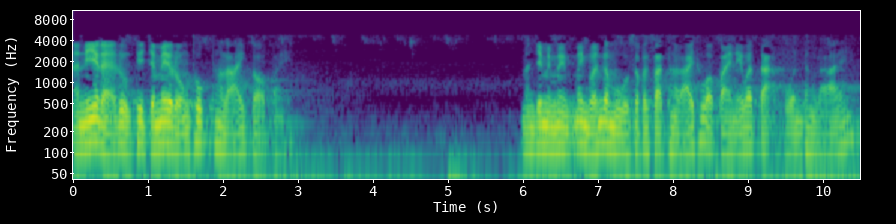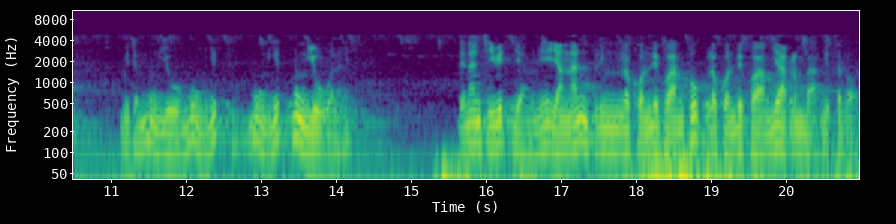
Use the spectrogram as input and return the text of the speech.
อันนี้แหละลูกที่จะไม่หลงทุกข์ทั้งหลายต่อไป มันจะไม่ไม่ไม่เหมือนกับหมู่สรรพสัตว์ทั้งหลายทั่วไปในวัฏฏะวนทั้งหลายมีแต่มุ่งอยู่ มุ่งยึด มุ่งยึด มุ่งอยู่อะไรดังนั้นชีวิตอย่างนี้อย่างนั้นจึงละคนด้วยความทุกข์ละคนด้วยความยากลำบากอยู่ตลอด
